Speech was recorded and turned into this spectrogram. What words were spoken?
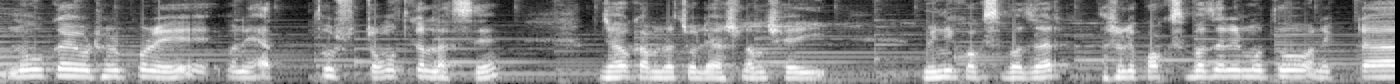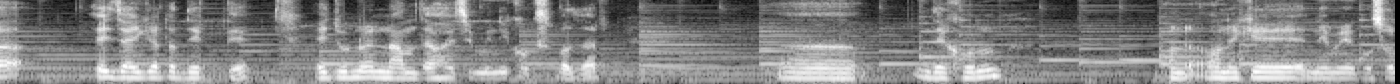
নৌকায় ওঠার পরে মানে এত চমৎকার লাগছে। যাই হোক, আমরা চলে আসলাম সেই মিনি কক্সবাজার। আসলে কক্সবাজারের মতো অনেকটা এই জায়গাটা দেখতে। এই জন্য নাম দেওয়া হয়েছে মিনি কক্সবাজার। দেখুন, অনে- অনেকে নেমে গোসল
